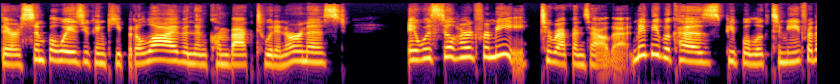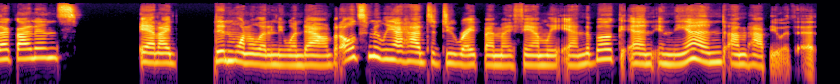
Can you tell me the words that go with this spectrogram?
there are simple ways you can keep it alive and then come back to it in earnest. It was still hard for me to reconcile that. Maybe because people looked to me for that guidance and I didn't want to let anyone down. But ultimately, I had to do right by my family and the book. And in the end, I'm happy with it.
